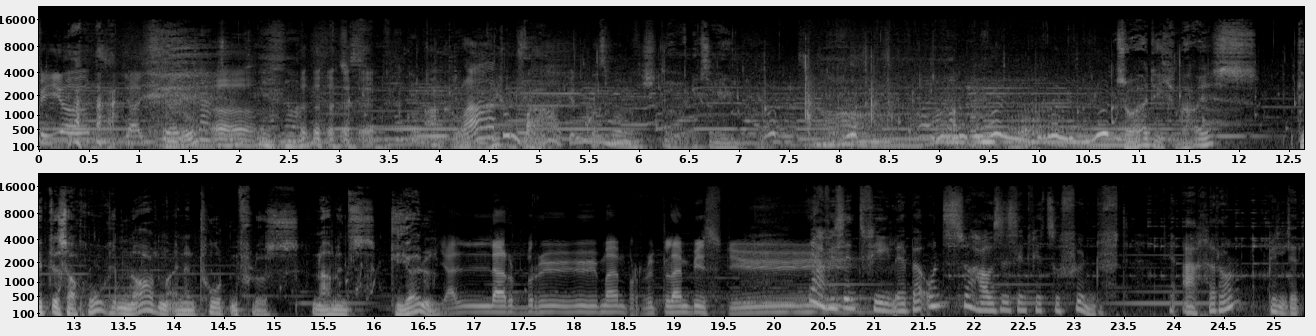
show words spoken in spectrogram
Pferd, ja, ja. Rad und Wagen. Soweit ich weiß, gibt es auch hoch im Norden einen Totenfluss namens Gjöll. Jallerbrü, mein Brücklein bist du. Ja, wir sind viele. Bei uns zu Hause sind wir zu fünft. Der Acheron bildet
